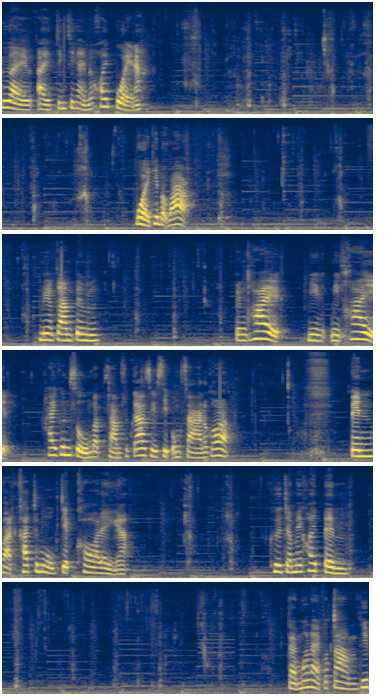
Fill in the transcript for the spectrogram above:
คือไอไอจริง ๆ ไอไม่ค่อยป่วยนะ ป่วยที่แบบว่า มีอาการเป็น เป็นไข้ มีมีไข้ ไข้ขึ้นสูงแบบสามสิบเก้าสี่สิบองศา แล้วก็ เป็นหวัดคัดจมูกเจ็บคออะไรอย่างเงี้ย คือจะไม่ค่อยเป็น แต่เมื่อไหร่ก็ตามที่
